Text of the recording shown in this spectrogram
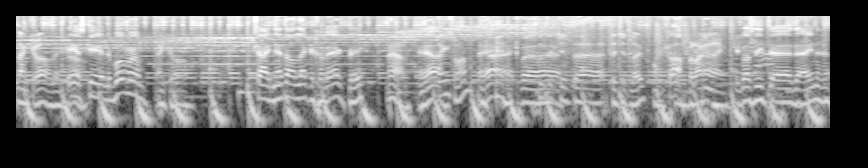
Dankjewel, dankjewel. Eerste keer in de boomroom. Dankjewel. Ik zei het net al, lekker gewerkt, Pik. Ja, Ja. thanks man. Ja, echt, Goed dat je, het, eh, dat je het leuk vond. Dat is belangrijk. Ik was niet eh, de enige.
